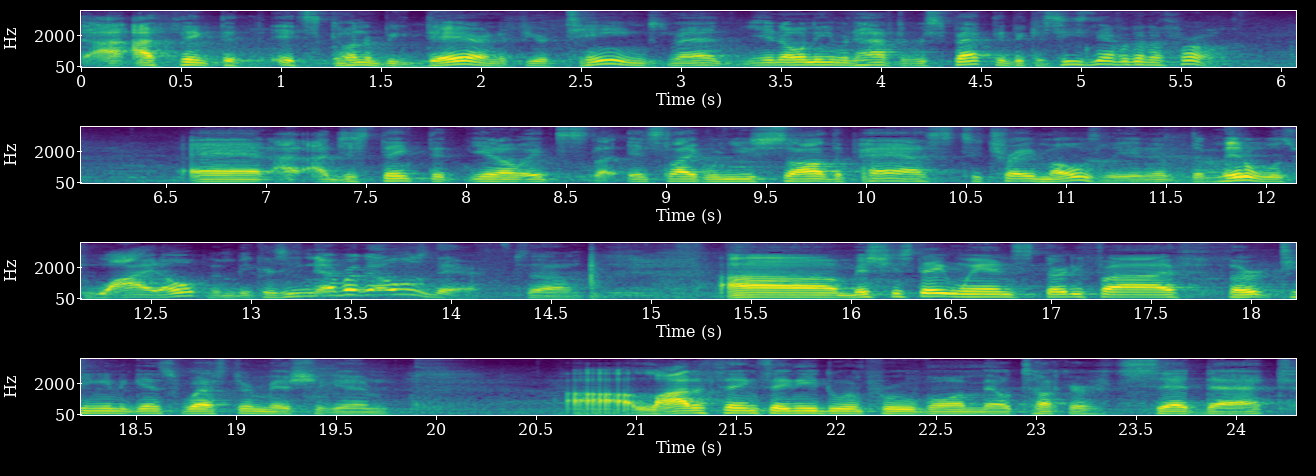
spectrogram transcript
I, think that it's going to be there. And if your teams, man, you don't even have to respect it because he's never going to throw. And I, I, just think that you know it's it's like when you saw the pass to Tre Mosley and the middle was wide open because he never goes there. So uh, Michigan State wins 35-13 against Western Michigan. Uh, a lot of things they need to improve on. Mel Tucker said that.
